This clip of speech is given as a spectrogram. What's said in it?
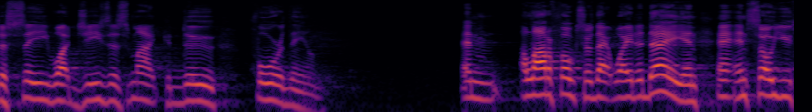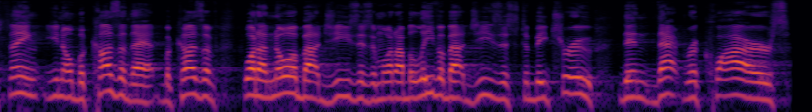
to see what Jesus might could do for them. And a lot of folks are that way today. And, and, so you think, you know, because of that, because of what I know about Jesus and what I believe about Jesus to be true, then that requires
